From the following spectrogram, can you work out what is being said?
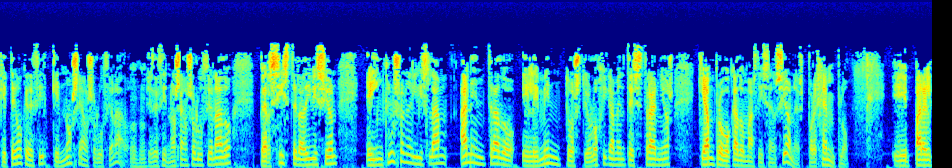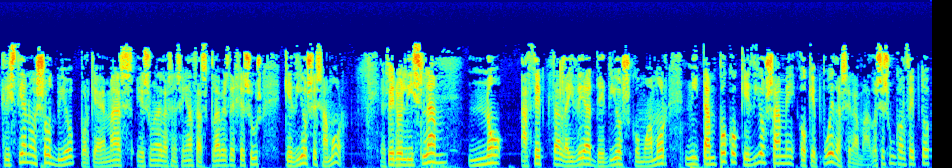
que tengo que decir que no se han solucionado. Es decir, no se han solucionado, persiste la división e incluso en el Islam han entrado elementos teológicamente extraños que han provocado más disensiones. Por ejemplo, eh, para el cristiano es obvio, porque además es una de las enseñanzas claves de Jesús, que Dios es amor. Pero el Islam no acepta la idea de Dios como amor, ni tampoco que Dios ame o que pueda ser amado. Ese es un concepto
